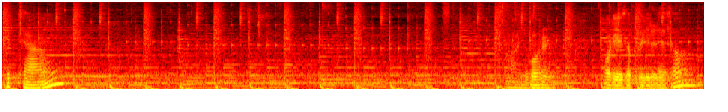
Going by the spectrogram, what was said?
끝장 아 이거를 머리에서 분리를 해서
